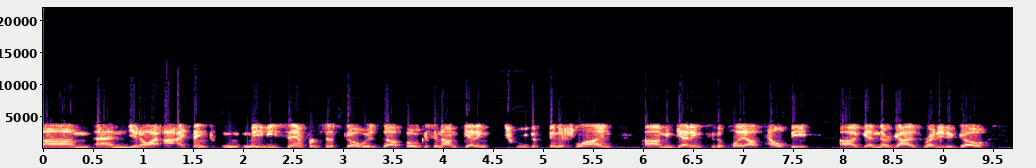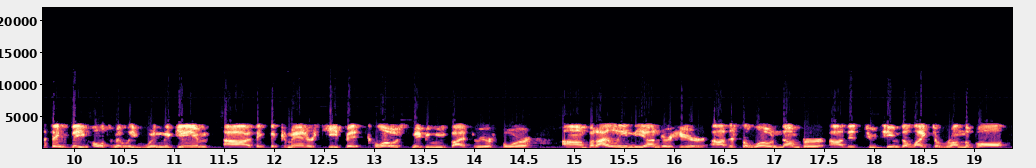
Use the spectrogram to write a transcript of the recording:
Um, and, you know, I, I think maybe San Francisco is uh, focusing on getting to the finish line um, and getting to the playoffs healthy, uh, getting their guys ready to go. I think they ultimately win the game. Uh, I think the Commanders keep it close, maybe lose by three or four. Um, but I lean the under here. Uh, this is a low number. Uh, there's two teams that like to run the ball.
